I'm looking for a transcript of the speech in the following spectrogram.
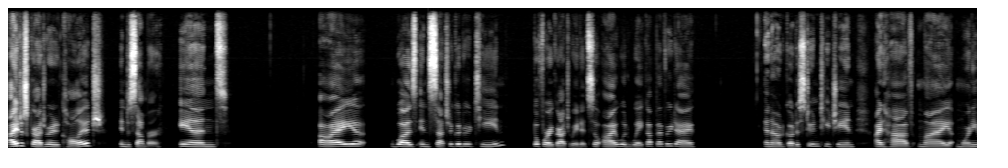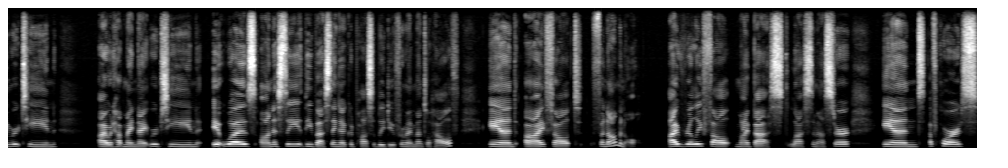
I just graduated college in December and I was in such a good routine before I graduated. So, I would wake up every day and I would go to student teaching. I'd have my morning routine. I would have my night routine. It was honestly the best thing I could possibly do for my mental health. and I felt phenomenal. I really felt my best last semester. And of course,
